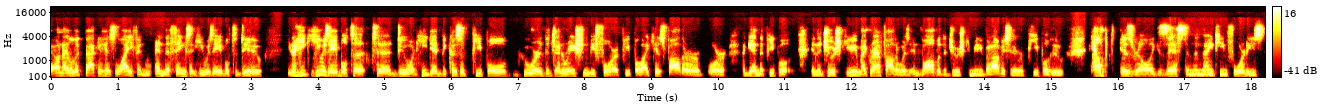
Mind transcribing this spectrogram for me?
when I look back at his life and and the things that he was able to do, you know, he he was able to to do what he did because of people who were the generation before, people like his father, or, or again the people in the Jewish community. My grandfather was involved with the Jewish community, but obviously there were people who helped Israel exist in the 1940s,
